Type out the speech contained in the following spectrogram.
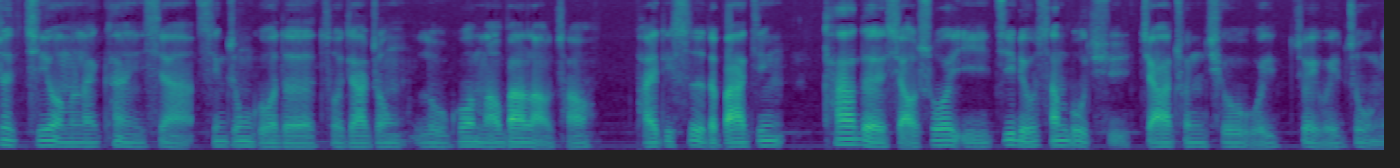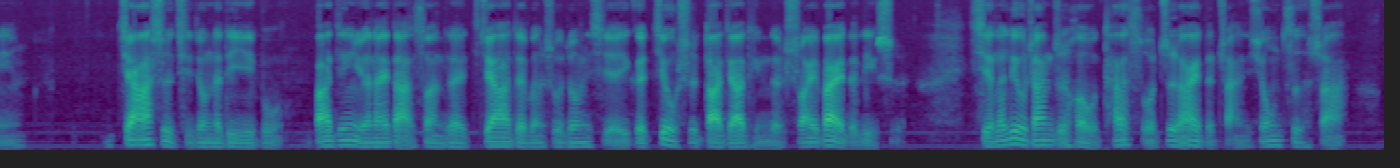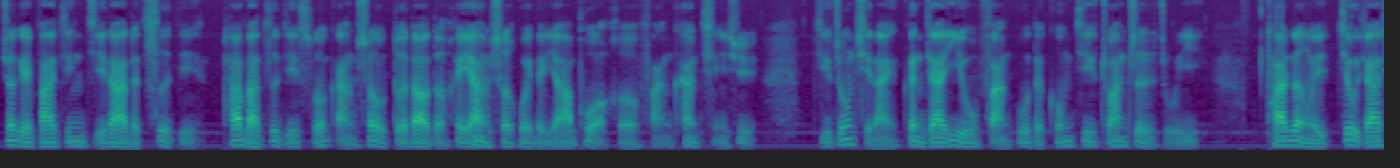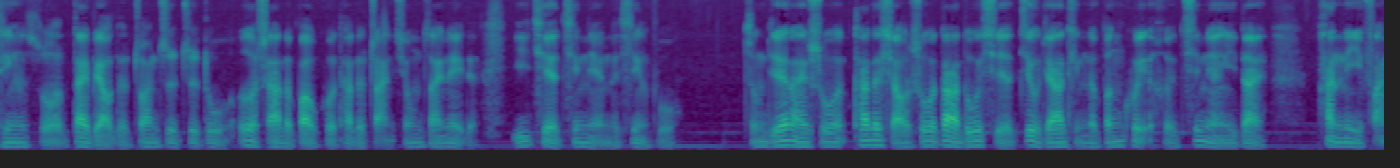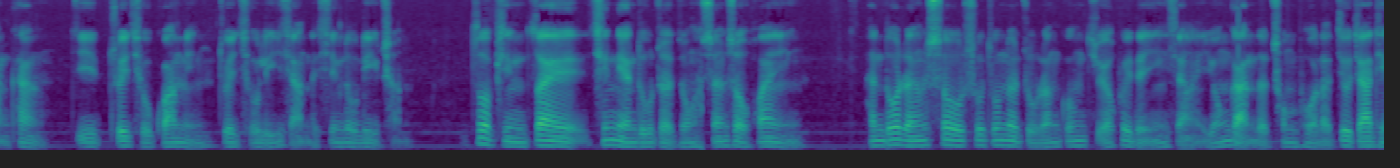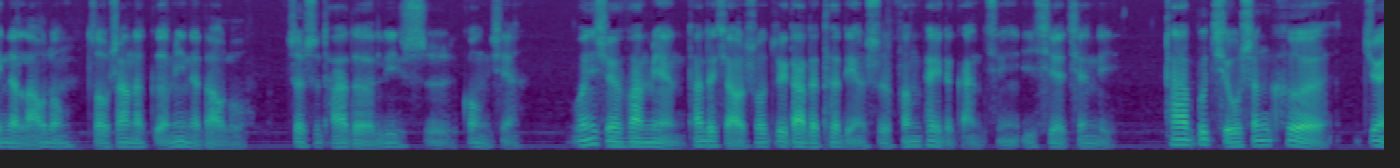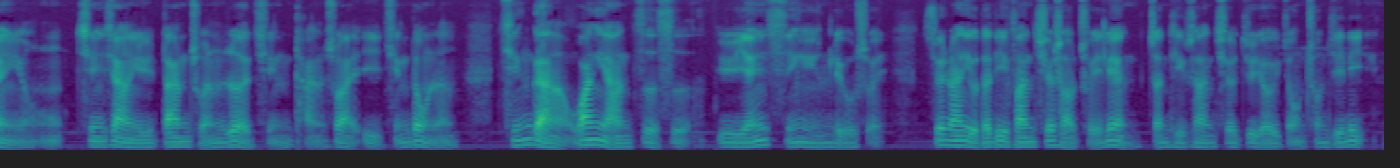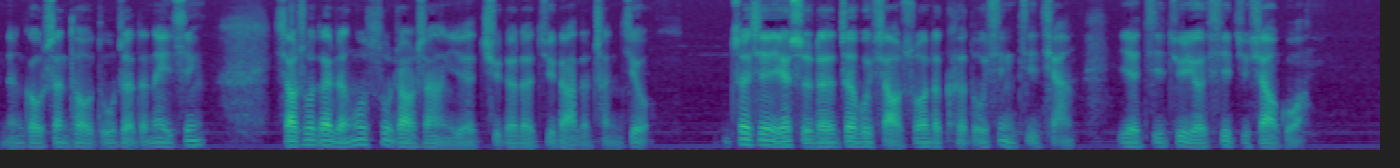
这期我们来看一下新中国的作家中，鲁国毛巴老曹排第四的巴金。他的小说以《激流三部曲》《家春秋》为最为著名，《家》是其中的第一部。巴金原来打算在《家》这本书中写一个旧式大家庭的衰败的历史。写了六章之后，他所挚爱的长兄自杀，这给巴金极大的刺激。他把自己所感受得到的黑暗社会的压迫和反抗情绪。集中起来，更加义无反顾地攻击专制主义。他认为旧家庭所代表的专制制度扼杀了包括他的长兄在内的一切青年的幸福。总结来说，他的小说大多写旧家庭的崩溃和青年一代叛逆反抗及追求光明、追求理想的心路历程。作品在青年读者中深受欢迎。很多人受书中的主人公绝慧的影响，勇敢地冲破了旧家庭的牢笼，走上了革命的道路。这是他的历史贡献。文学方面，他的小说最大的特点是丰沛的感情一泻千里。他不求深刻隽永，倾向于单纯、热情、坦率、以情动人，情感汪洋恣肆，语言行云流水。虽然有的地方缺少锤炼，整体上却具有一种冲击力，能够渗透读者的内心。小说在人物塑造上也取得了巨大的成就，这些也使得这部小说的可读性极强，也极具有戏剧效果。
